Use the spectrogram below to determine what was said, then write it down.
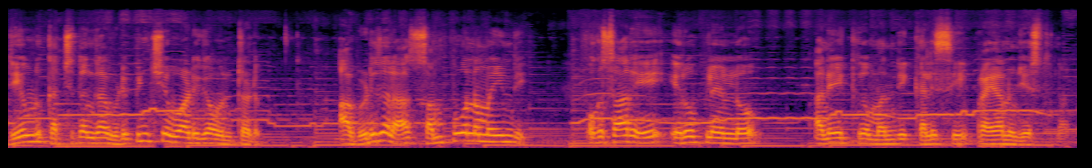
దేవుడు ఖచ్చితంగా విడిపించేవాడిగా ఉంటాడు. ఆ విడుదల సంపూర్ణమైంది. ఒకసారి ఏరోప్లేన్లో అనేక మంది కలిసి ప్రయాణం చేస్తున్నారు.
